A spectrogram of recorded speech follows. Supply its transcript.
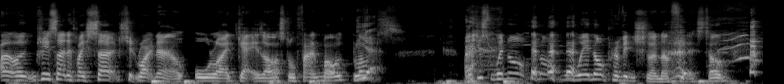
I, I, I'm pretty certain if I searched it right now, all I'd get is Arsenal fan blog blogs. Yes. I just we're not, we're not we're not provincial enough for this, Tom.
